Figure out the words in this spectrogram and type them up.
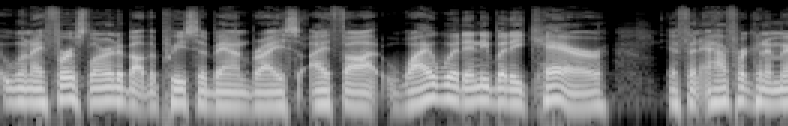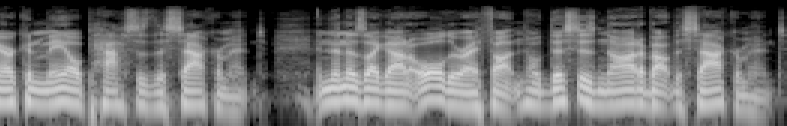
when I first learned about the priesthood ban, Bryce, I thought, why would anybody care if an African American male passes the sacrament? And then as I got older, I thought, no, this is not about the sacrament.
